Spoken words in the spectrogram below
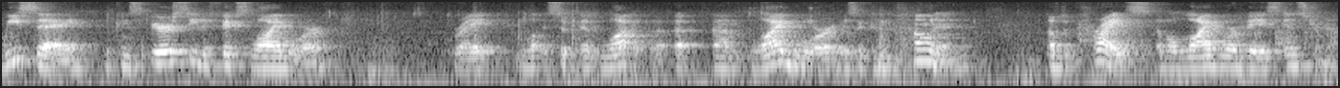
we say the conspiracy to fix LIBOR right? So, uh, uh, um, LIBOR is a component of the price of a LIBOR-based instrument.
